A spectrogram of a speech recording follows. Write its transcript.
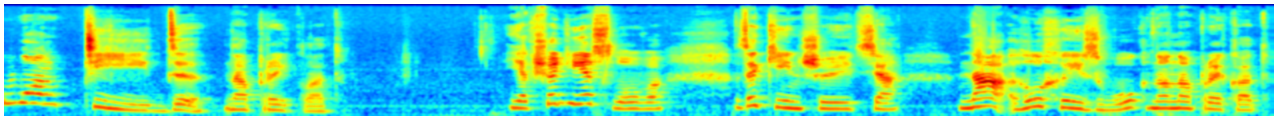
Wanted, наприклад. Якщо дієслово закінчується на глухий звук, ну, наприклад,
